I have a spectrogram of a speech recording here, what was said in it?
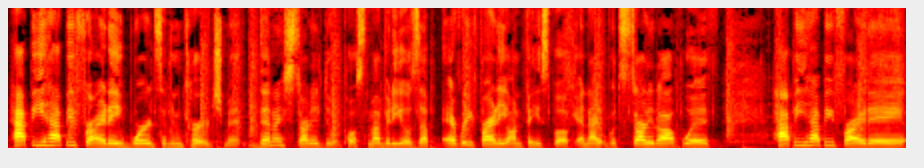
Happy, happy Friday, words of encouragement. Then I started doing posting my videos up every Friday on Facebook. And I would start it off with happy, happy Friday,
